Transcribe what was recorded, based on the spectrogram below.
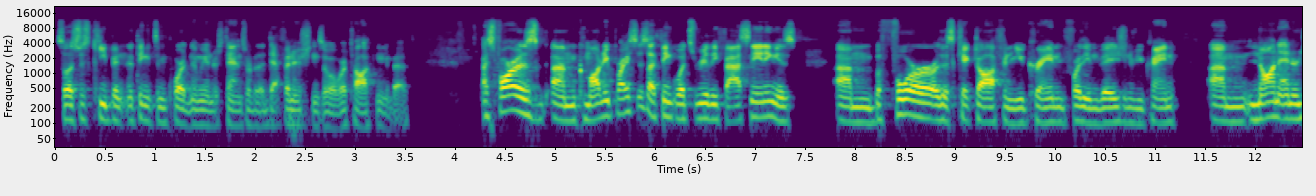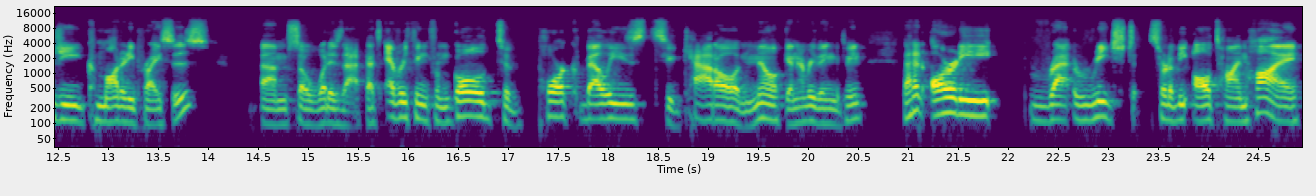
So let's just keep it i think it's important that we understand sort of the definitions of what we're talking about as far as um, commodity prices i think what's really fascinating is um, before this kicked off in ukraine before the invasion of ukraine um, non-energy commodity prices um, so what is that? That's everything from gold to pork bellies to cattle and milk and everything in between. That had already ra- reached sort of the all-time high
